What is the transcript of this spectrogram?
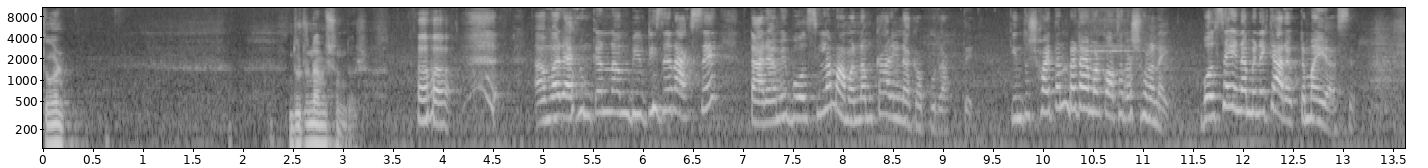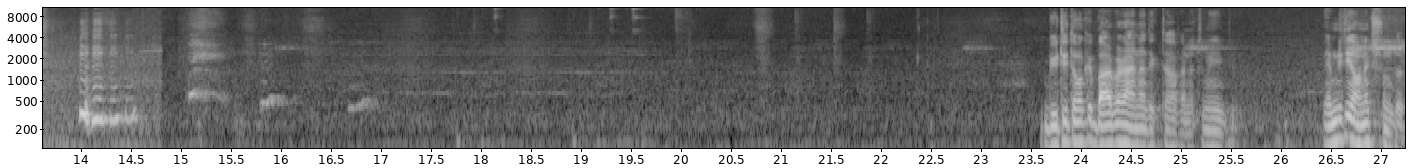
তোমার দুটো নামই সুন্দর। আমার এখনকার নাম বিউটি যে রাখছে। তারে আমি বলছিলাম আমার নাম কারিনা কাপুর রাখতে। কিন্তু শয়তান বেটা আমার কথাটা শোনা নাই। বলছে এই নামে নাকি আর একটা মাইয়া আছে। বিউটি তোমাকে বারবার আয়না দেখতে হবে না, তুমি এমনিতেই অনেক সুন্দর।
